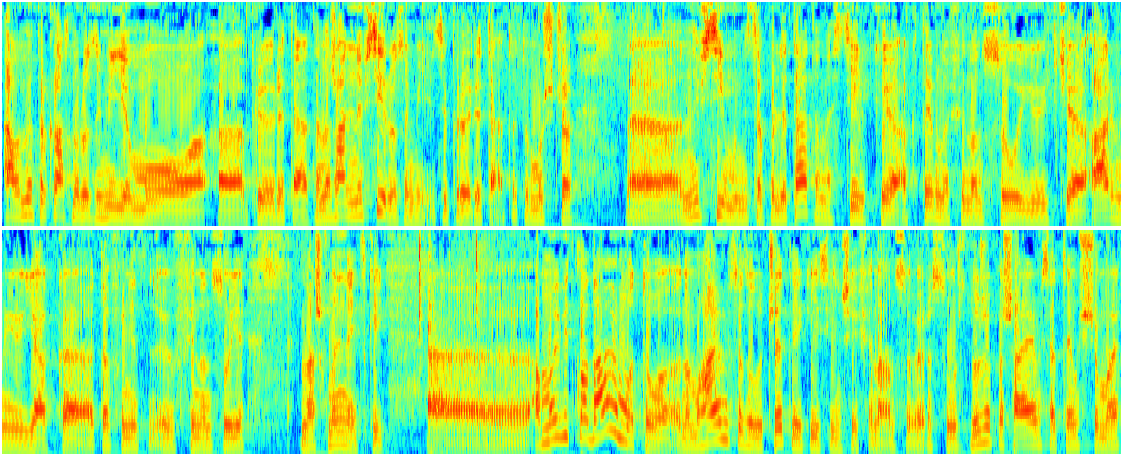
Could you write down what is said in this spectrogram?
Але ми прекрасно розуміємо е, пріоритети. На жаль, не всі розуміють ці пріоритети, тому що е, не всі муніципалітети настільки активно фінансують армію, як то фінансує наш Хмельницький. Е, А ми відкладаємо то, намагаємося залучити якийсь інший фінансовий ресурс. Дуже пишаємося тим, що ми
